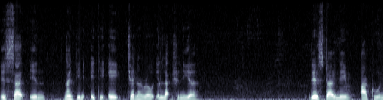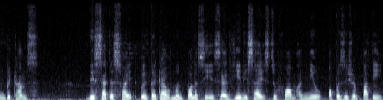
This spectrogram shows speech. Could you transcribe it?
is set in 1988 general election year. This guy named Arjun becomes dissatisfied with the government policies and he decides to form a new opposition party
